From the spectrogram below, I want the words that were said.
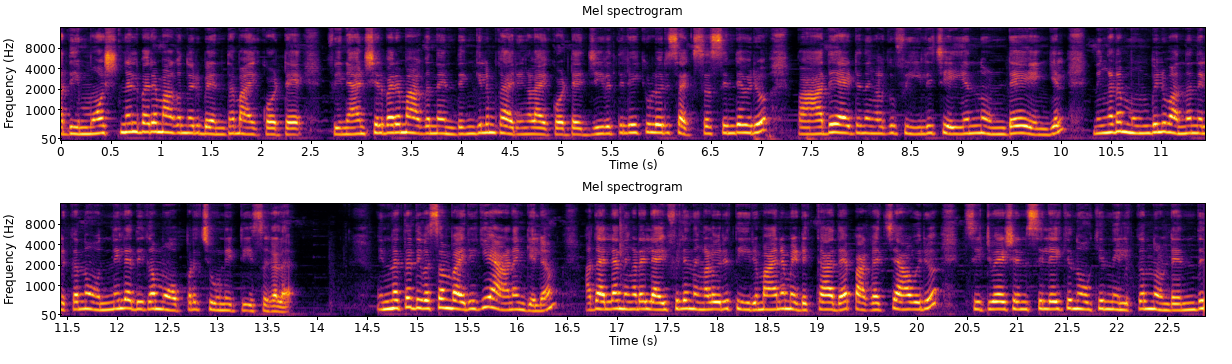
അത് ഇമോഷണൽ പരമാകുന്ന ഒരു ബന്ധമായിക്കോട്ടെ ഫിനാൻഷ്യൽ പരമാകുന്ന എന്തെങ്കിലും കാര്യങ്ങളായിക്കോട്ടെ ജീവിതത്തിലേക്കുള്ള ഒരു സക്സസ്സിന്റെ ഒരു പാതയായിട്ട് നിങ്ങൾക്ക് ഫീൽ ചെയ്യുന്നുണ്ട് എങ്കിൽ നിങ്ങളുടെ മുമ്പിൽ വന്ന് നിൽക്കുന്ന ഒന്നിലധികം ഓപ്പർച്യൂണിറ്റീസുകൾ ഇന്നത്തെ ദിവസം വരികയാണെങ്കിലും അതല്ല നിങ്ങളുടെ ലൈഫിൽ നിങ്ങളൊരു തീരുമാനം എടുക്കാതെ പകച്ച ആ ഒരു സിറ്റുവേഷൻസിലേക്ക് നോക്കി നിൽക്കുന്നുണ്ട്. എന്ത്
